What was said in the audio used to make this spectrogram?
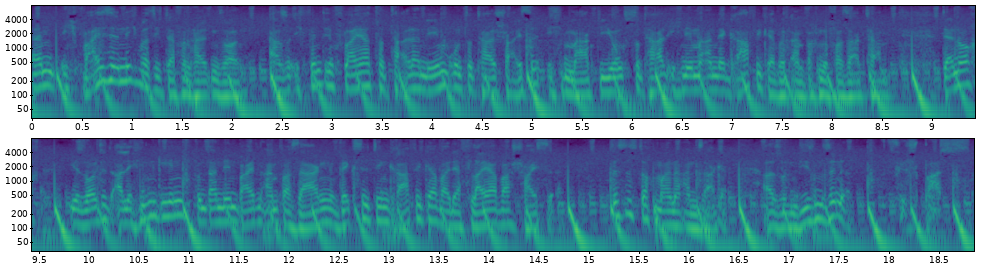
ähm, ich weiß ja nicht, was ich davon halten soll. Also ich finde den Flyer total daneben und total scheiße. Ich mag die Jungs total. Ich nehme an, der Grafiker wird einfach nur versagt haben. Dennoch, ihr solltet alle hingehen und dann den beiden einfach sagen, wechselt den Grafiker, weil der Flyer war scheiße. Das ist doch mal eine Ansage. Also in diesem Sinne, viel Spaß.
